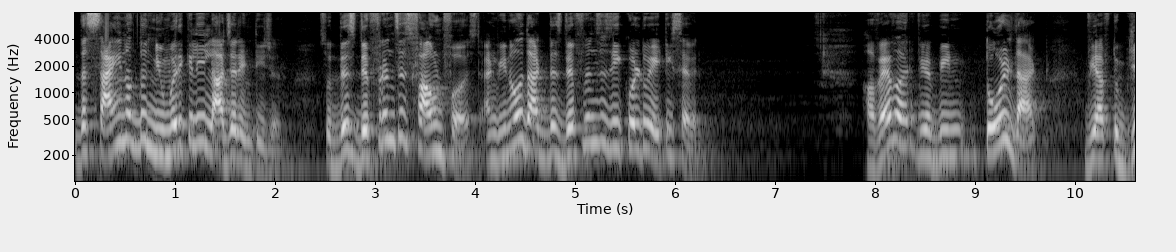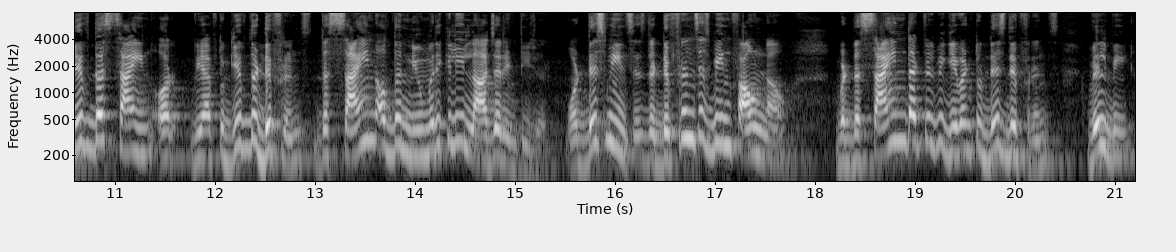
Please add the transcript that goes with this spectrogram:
the sign of the numerically larger integer. So this difference is found first and we know that this difference is equal to 87. However, we have been told that we have to give the sign or we have to give the difference the sign of the numerically larger integer. What this means is the difference has been found now but the sign that will be given to this difference will be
